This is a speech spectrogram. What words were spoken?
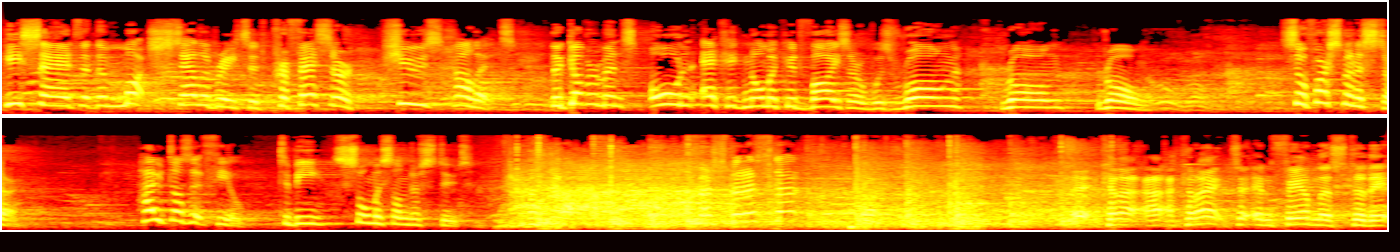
he said that the much celebrated Professor Hughes Hallett, the government's own economic adviser, was wrong, wrong, wrong. So, First Minister, how does it feel to be so misunderstood? First Minister. Uh, can I, I correct, in fairness to the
